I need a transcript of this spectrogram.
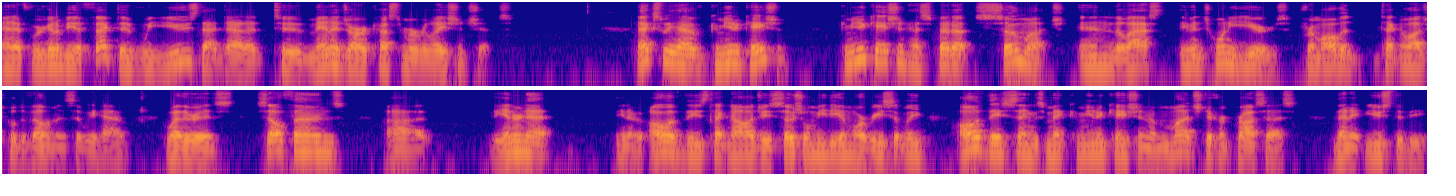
And if we're going to be effective, we use that data to manage our customer relationships. Next, we have communication. Communication has sped up so much in the last even 20 years from all the technological developments that we have, whether it's cell phones, uh, the internet, you know, all of these technologies, social media more recently, all of these things make communication a much different process than it used to be.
